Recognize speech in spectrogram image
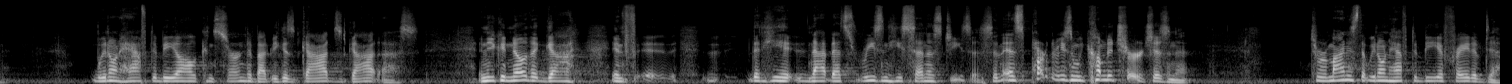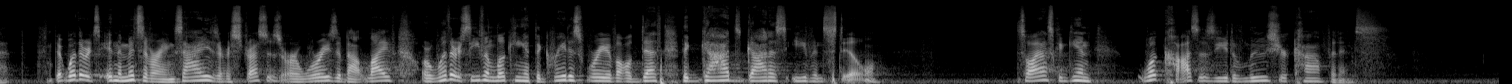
We don't have to be all concerned about it because God's got us. And you can know that God, uh, that He, not, that's the reason He sent us Jesus. And it's part of the reason we come to church, isn't it? To remind us that we don't have to be afraid of death. That whether it's in the midst of our anxieties, or our stresses, or our worries about life, or whether it's even looking at the greatest worry of all death, that God's got us even still. So I'll ask again what causes you to lose your confidence?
